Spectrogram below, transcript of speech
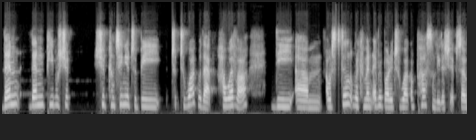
then then people should should continue to be to, to work with that however the um, I would still recommend everybody to work on personal leadership. So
